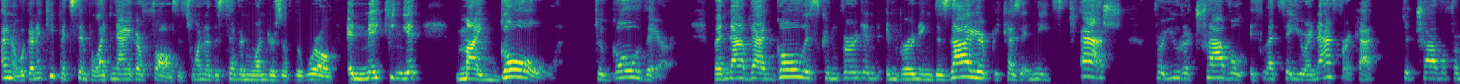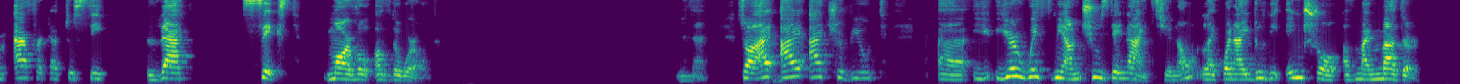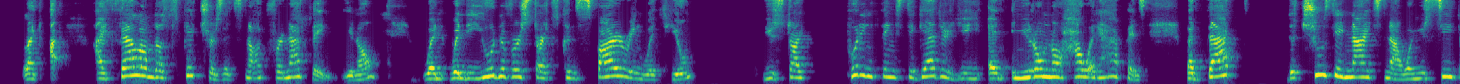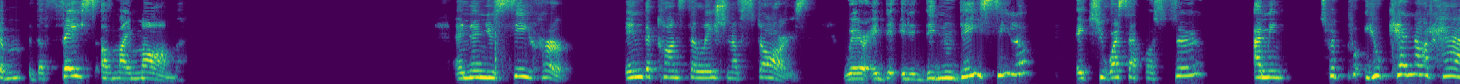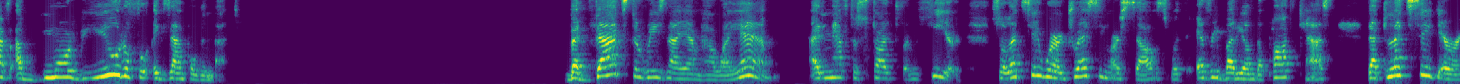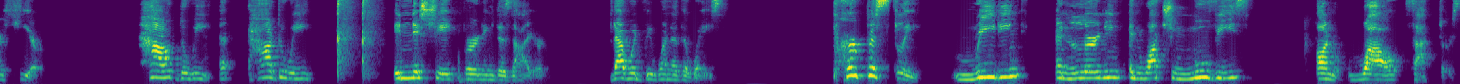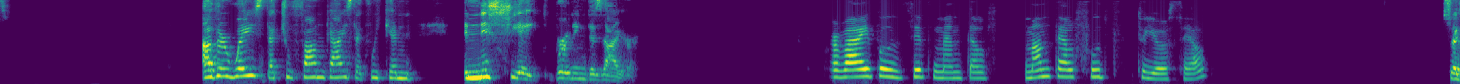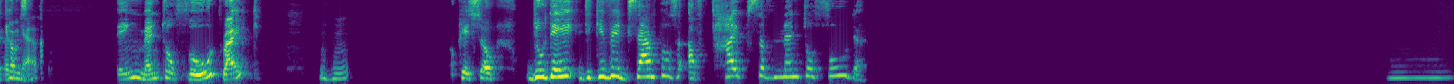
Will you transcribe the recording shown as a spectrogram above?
i don't know we're going to keep it simple like niagara falls it's one of the seven wonders of the world and making it my goal to go there But now that goal is converted in burning desire because it needs cash for you to travel. If, let's say, you're in Africa, to travel from Africa to see that sixth marvel of the world. So I, I attribute, uh, you- you're with me on Tuesday nights, you know, like when I do the intro of my mother. Like I, I fell on those pictures. It's not for nothing, you know. When when the universe starts conspiring with you, you start putting things together, you, and, and you don't know how it happens. But that the Tuesday nights now, when you see the the face of my mom, and then you see her in the constellation of stars, where elle est dénudée ici là, et tu vois sa posture. I mean, you cannot have a more beautiful example than that. But that's the reason I am how I am. I didn't have to start from here. So let's say we're addressing ourselves with everybody on the podcast that let's say they're here. How do we uh, how do we initiate burning desire? That would be one of the ways. Purposely reading and learning and watching movies on wow factors. Other ways that you found, guys, that we can initiate burning desire. Provide positive mental mental food to yourself. So it comes thing, mental food, right? Mhm. Okay, so do they, do give examples of types of mental food? Mm.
